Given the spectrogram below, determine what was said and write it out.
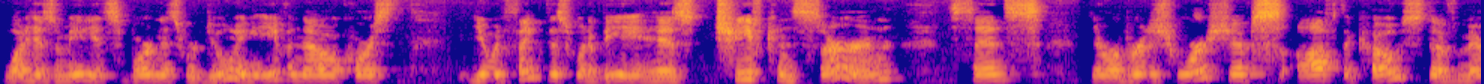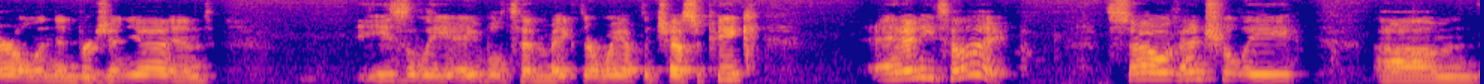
what his immediate subordinates were doing, even though, of course, you would think this would be his chief concern since there were British warships off the coast of Maryland and Virginia and easily able to make their way up the Chesapeake at any time. So eventually, um,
